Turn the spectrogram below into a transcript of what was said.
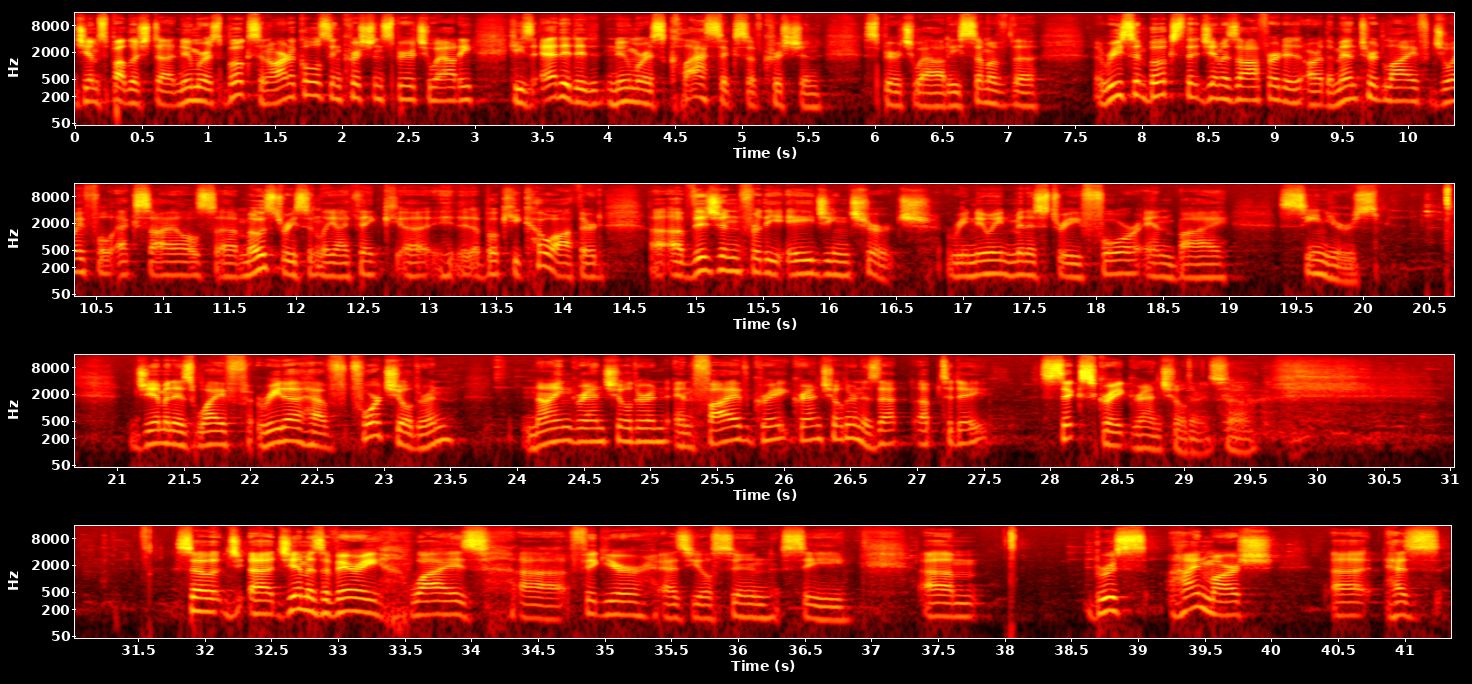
Jim's published uh, numerous books and articles in Christian spirituality. He's edited numerous classics of Christian spirituality. Some of the recent books that Jim has offered are The Mentored Life, Joyful Exiles. Uh, most recently, I think, uh, a book he co authored, uh, A Vision for the Aging Church Renewing Ministry for and by Seniors. Jim and his wife, Rita, have four children, nine grandchildren, and five great grandchildren. Is that up to date? Six great grandchildren. So, so uh, Jim is a very wise uh, figure, as you'll soon see. Um, Bruce Hindmarsh uh, has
